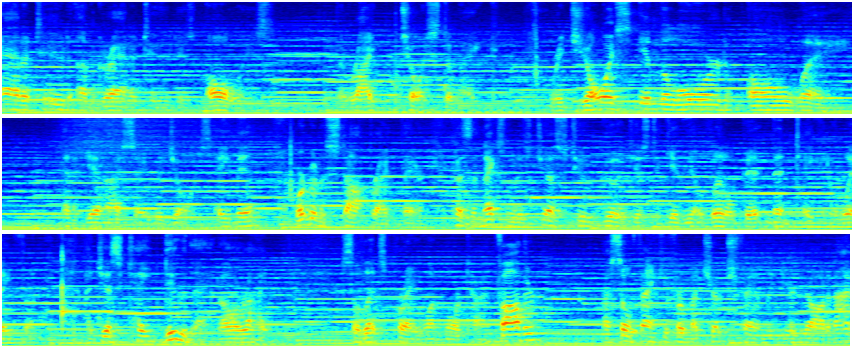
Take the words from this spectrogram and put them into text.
attitude of gratitude is always the right choice to make. Rejoice in the Lord always. And again, I say rejoice. Amen. We're going to stop right there because the next one is just too good just to give you a little bit and then take it away from you. I just can't do that, all right? So let's pray one more time. Father, I so thank you for my church family, dear God, and I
